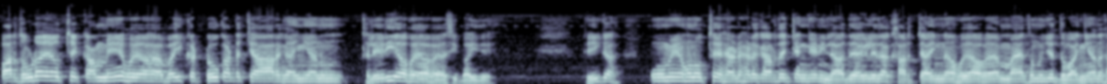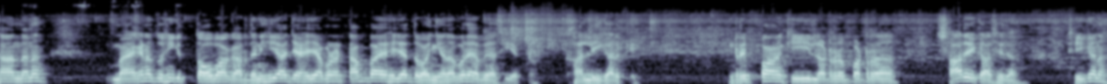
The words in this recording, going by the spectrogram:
ਪਰ ਥੋੜਾ ਜਿਹਾ ਉੱਥੇ ਕੰਮ ਇਹ ਹੋਇਆ ਹੋਇਆ ਬਾਈ ਘੱਟੋ ਘੱਟ ਚਾਰ ਗਾਈਆਂ ਨੂੰ ਥਲੇਰੀਆ ਹੋਇਆ ਹੋਇਆ ਸੀ ਬਾਈ ਦੇ। ਠੀਕ ਆ? ਉਵੇਂ ਹੁਣ ਉੱਥੇ ਹੈਡ ਹੈਡ ਕਰਦੇ, ਚੰਗੇ ਨਹੀਂ ਲੱਗਦੇ, ਅਗਲੇ ਦਾ ਖਰਚਾ ਇੰਨਾ ਹੋਇਆ ਹੋਇਆ, ਮੈਂ ਤੁਹਾਨੂੰ ਜੇ ਦਵਾਈਆਂ ਦਿਖਾਉਂਦਾ ਨਾ, ਮੈਂ ਕਹਿੰਦਾ ਤੁਸੀਂ ਕਿ ਤੌਬਾ ਕਰ ਦੇਣੀ ਸੀ, ਅੱਜ ਇਹੋ ਜਿਹਾ ਆਪਣਾ ਟੱਬ ਆ, ਇਹੋ ਜਿਹਾ ਦਵਾਈਆਂ ਦਾ ਭਰਿਆ ਪਿਆ ਸੀ ਇੱਕ, ਖਾਲੀ ਕਰਕੇ। ਡ੍ਰਿਪਾਂ ਕੀ, ਲਟਰ ਪਟਰ, ਸਾਰੇ ਕਾਸੇ ਦਾ, ਠੀਕ ਹੈ ਨਾ?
